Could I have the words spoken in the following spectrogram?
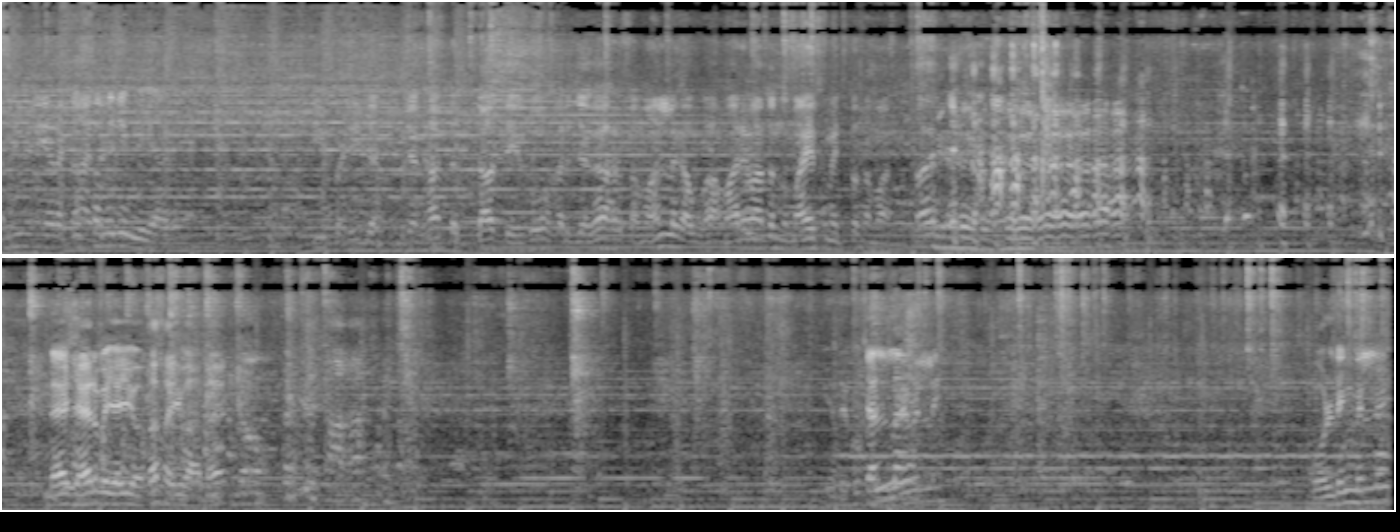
समझ में नहीं आ रहा कहाँ समझ ही नहीं आ रहा। इतनी बड़ी जगह दद्दा देखो हर जगह हर सामान लगा हुआ हमारे वहाँ तो नुमाइश में इतना सामान होता है। नए शहर में यही होता सही बात है। ये देखो चल रहा है। मिल रही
